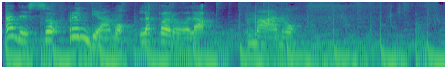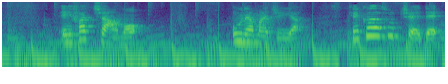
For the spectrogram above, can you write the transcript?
adesso prendiamo la parola mano e facciamo una magia. Che cosa succede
